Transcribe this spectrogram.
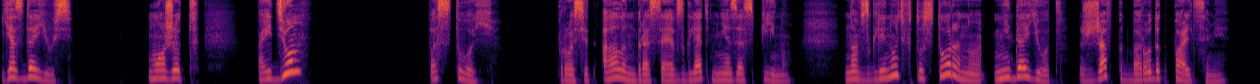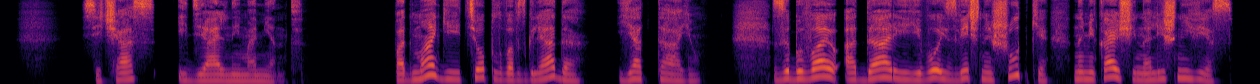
я сдаюсь. Может, пойдем? Постой, просит Алан, бросая взгляд мне за спину, но взглянуть в ту сторону не дает, сжав подбородок пальцами. Сейчас идеальный момент. Под магией теплого взгляда я таю. Забываю о Даре и его извечной шутке, намекающей на лишний вес.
